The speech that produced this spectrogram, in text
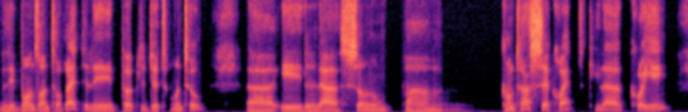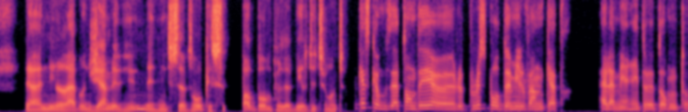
les bons intérêts les peuples de Toronto. Euh, et là, son euh, contrat secret qu'il a créé, euh, nous ne l'avons jamais vu, mais nous savons que c'est pas bon pour la ville de Toronto. Qu'est-ce que vous attendez euh, le plus pour 2024 à la mairie de Toronto?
